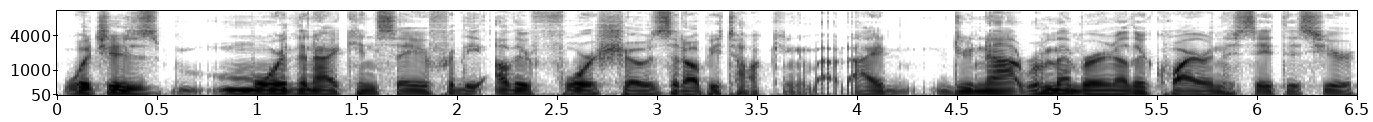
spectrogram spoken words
which is more than I can say for the other four shows that I'll be talking about. I do not remember another choir in the state this year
